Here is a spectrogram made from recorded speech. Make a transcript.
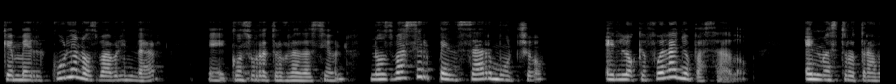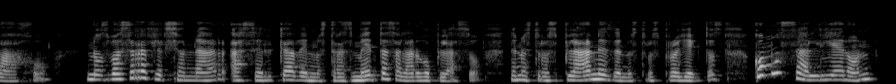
que Mercurio nos va a brindar eh, con su retrogradación, nos va a hacer pensar mucho en lo que fue el año pasado, en nuestro trabajo, nos va a hacer reflexionar acerca de nuestras metas a largo plazo, de nuestros planes, de nuestros proyectos, cómo salieron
